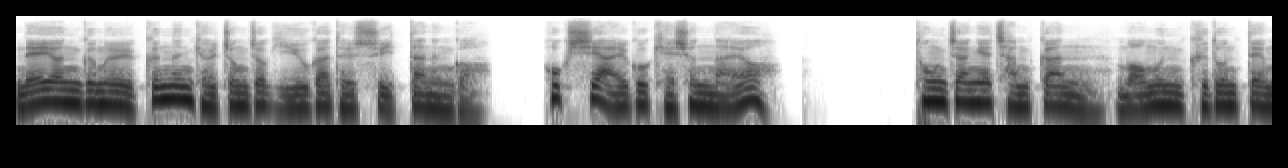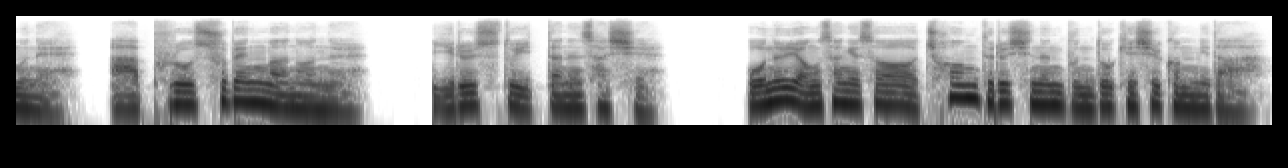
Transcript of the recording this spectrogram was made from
내 연금을 끊는 결정적 이유가 될 수 있다는 거 혹시 알고 계셨나요? 통장에 잠깐 머문 그 돈 때문에 앞으로 수백만 원을 잃을 수도 있다는 사실. 오늘 영상에서 처음 들으시는 분도 계실 겁니다.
